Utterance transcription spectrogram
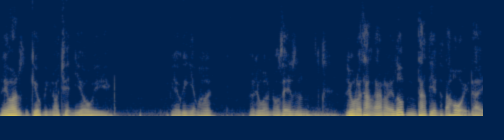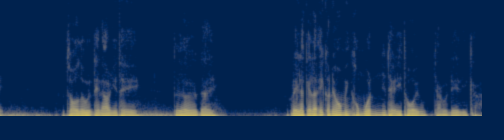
Nếu mà kiểu mình nói chuyện nhiều thì mình có kinh nghiệm hơn. Nói chung là nó sẽ nói chung nói thẳng ra nó sẽ giúp thăng tiến cho xã hội đấy. Cho dù thế nào như thế. Tức là đấy. Đấy là cái lợi ích còn nếu mà mình không muốn như thế thì thôi cũng chả vấn đề gì cả.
